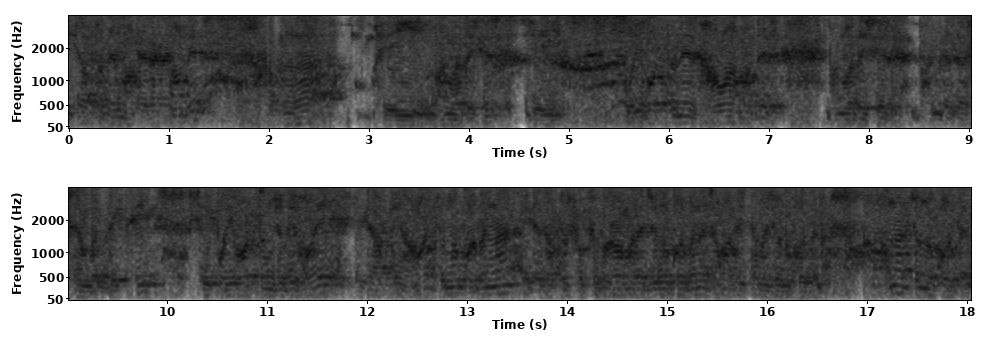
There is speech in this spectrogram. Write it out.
এটা আপনাদের মাথায় রাখতে হবে। আপনারা এই বাংলাদেশের যে পরিবর্তনের হাওয়া আমাদের বাংলাদেশের ভাগ্যাকাশে আমরা দেখছি, সেই পরিবর্তন যদি হয় এটা আপনি আমার জন্য করবেন না, এটা ডক্টর শফিকুর রহমানের জন্য করবেন না, জামাত ইসলামের জন্য করবেন না। আপনার জন্য করবেন।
